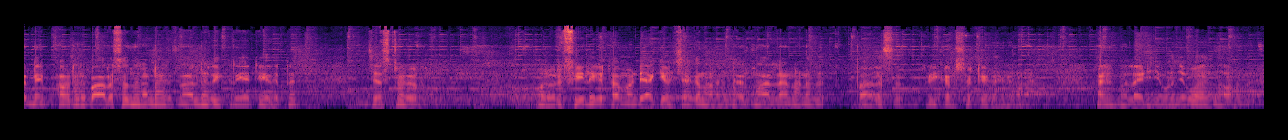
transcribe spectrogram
തന്നെയും അവരൊരു പാലസ് ഇന്ന് രണ്ടായിരത്തി നാലിൽ റീക്രിയേറ്റ് ചെയ്തിട്ട് ജസ്റ്റ് ഒരു ഒരു ഫീൽ കിട്ടാൻ വേണ്ടി ആക്കി വെച്ചേക്കുന്നതാണ്. രണ്ടായിരത്തി നാലിലാണ് പാലസ് റീകൺസ്ട്രക്ട് ചെയ്തേക്കുന്നത്. അതിന് മുമ്പെല്ലാം ഇടിഞ്ഞു പൊളിഞ്ഞു പോയതെന്നാണ് പറഞ്ഞത്.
